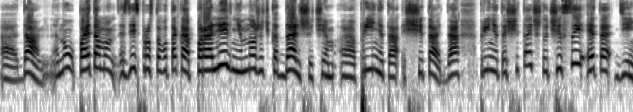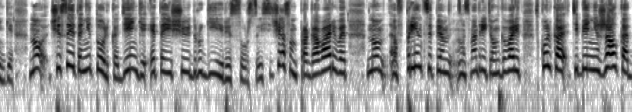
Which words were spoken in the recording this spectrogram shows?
А, да ну поэтому здесь просто вот такая параллель немножечко дальше чем э, принято считать да. Принято считать что часы это деньги. Но часы это не только деньги это еще и другие ресурсы. И сейчас он проговаривает. Но э, в принципе смотрите он говорит сколько тебе не жалко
